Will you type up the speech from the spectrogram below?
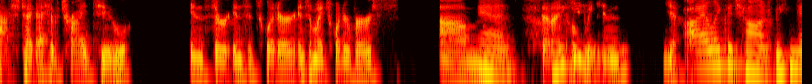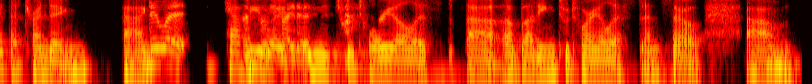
hashtag I have tried to insert into Twitter, into my Twitterverse. Um, Man, that I hope can, we can. Yeah, I like the challenge. We can get that trending. Uh, Do it. Casey so a, a, tutorialist, uh, a budding tutorialist, and so um,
